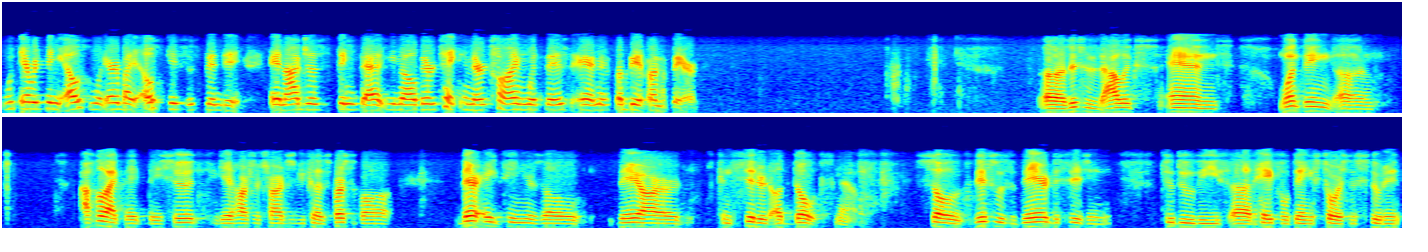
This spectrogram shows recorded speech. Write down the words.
with everything else when everybody else gets suspended? And I just think that you know they're taking their time with this, and it's a bit unfair. Uh, this is Alex, and one thing uh, I feel like they they should get harsher charges because first of all, they're 18 years old. They are considered adults now. So this was their decision to do these uh, hateful things towards the student.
